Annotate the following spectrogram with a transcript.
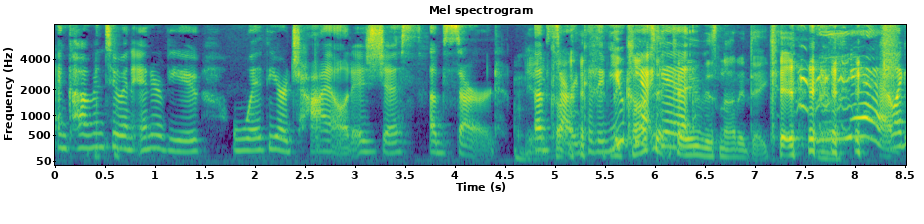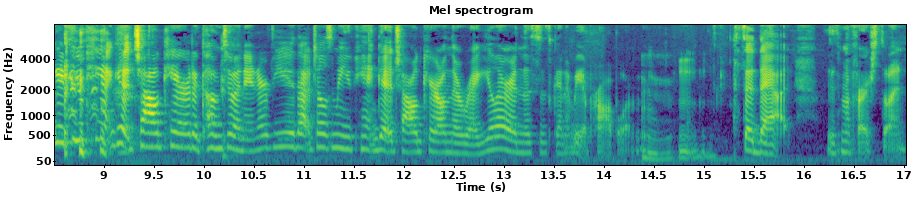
and come into an interview with your child is just absurd. absurd. Because if you can't get cave is not a daycare. yeah, like if you can't get childcare to come to an interview, that tells me you can't get childcare on the regular, and this is going to be a problem. So that is my first one.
